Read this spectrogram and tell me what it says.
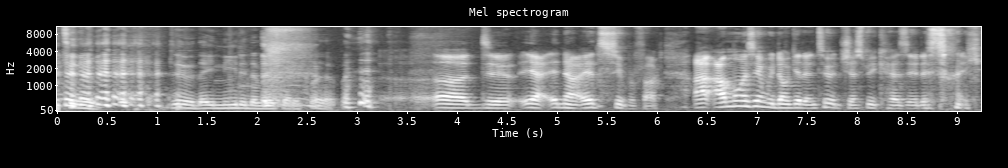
dude, dude, they needed to make that a clip. Uh, dude, yeah, it, no, it's super fucked. I, I'm only saying we don't get into it just because it is like,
